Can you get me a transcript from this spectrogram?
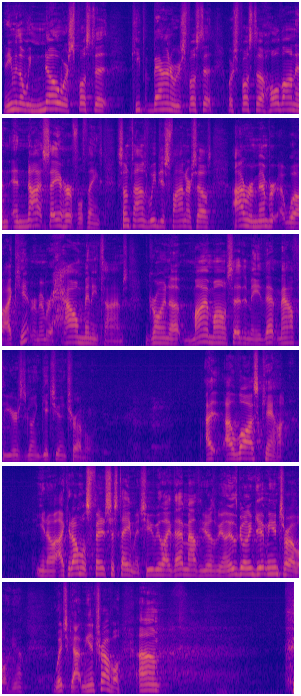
And even though we know we're supposed to keep it boundary. We're supposed to, we're supposed to hold on and, and not say hurtful things. Sometimes we just find ourselves, I remember, well, I can't remember how many times growing up, my mom said to me, that mouth of yours is going to get you in trouble. I, I lost count. You know, I could almost finish the statement. She'd be like, that mouth of yours is going to get me in trouble, you know, which got me in trouble. Um,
